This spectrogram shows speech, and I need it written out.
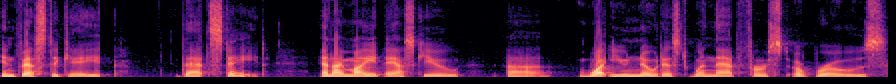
investigate that state. And I might ask you uh, what you noticed when that first arose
